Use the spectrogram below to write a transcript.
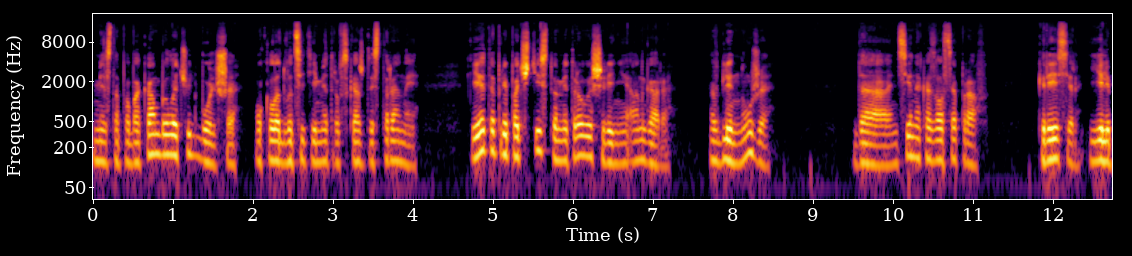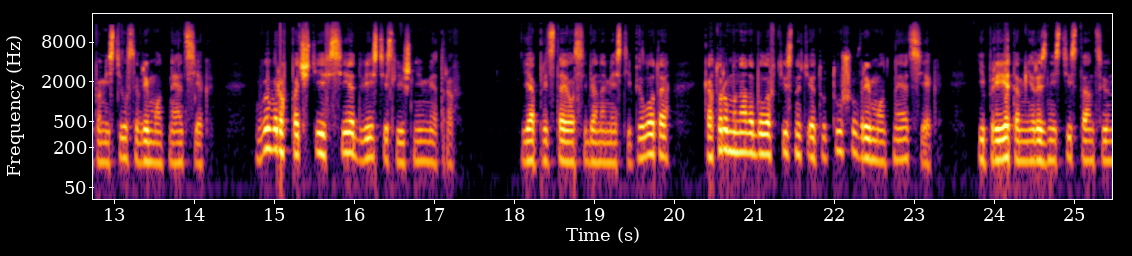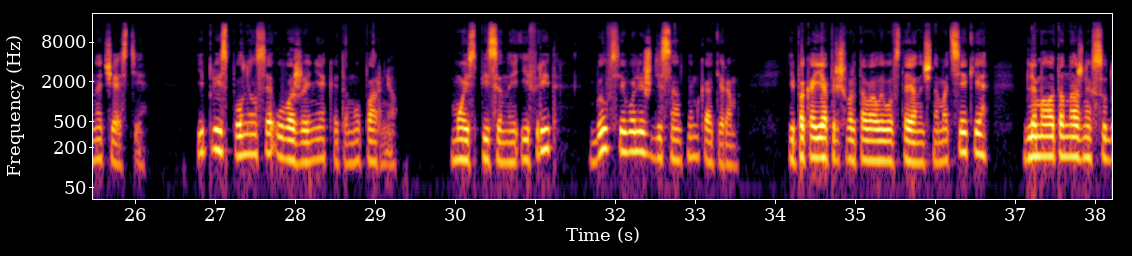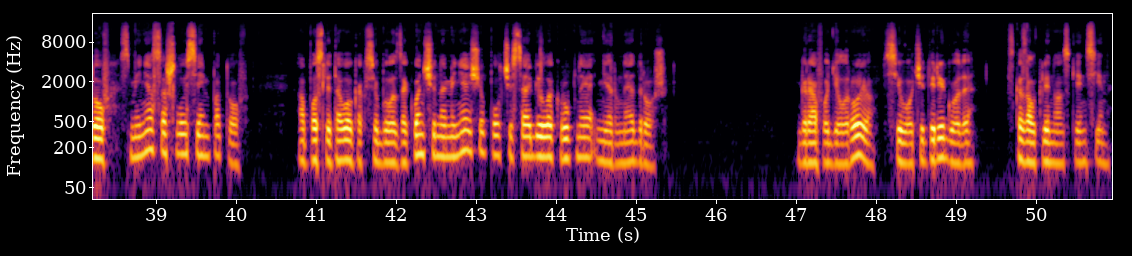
Места по бокам было чуть больше, около 20 метров с каждой стороны. И это при почти 100-метровой ширине ангара. В длину же... Да, Ансин оказался прав. Крейсер еле поместился в ремонтный отсек, выбрав почти все 200 с лишним метров. Я представил себя на месте пилота, которому надо было втиснуть эту тушу в ремонтный отсек и при этом не разнести станцию на части, и преисполнился уважение к этому парню. Мой списанный ифрит был всего лишь десантным катером, и пока я пришвартовал его в стояночном отсеке, для малотоннажных судов с меня сошло семь потов, а после того, как все было закончено, меня еще полчаса била крупная нервная дрожь. «Графу Дилрою всего четыре года», — сказал Клинонский энсин.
